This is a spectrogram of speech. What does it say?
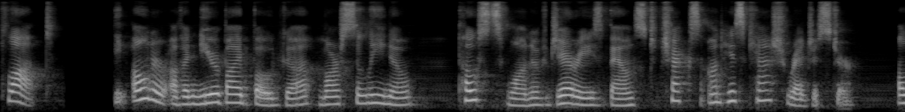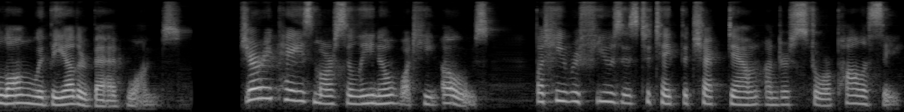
Plot The owner of a nearby bodega, Marcelino, posts one of Jerry's bounced checks on his cash register, along with the other bad ones. Jerry pays Marcelino what he owes, but he refuses to take the check down under store policy.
